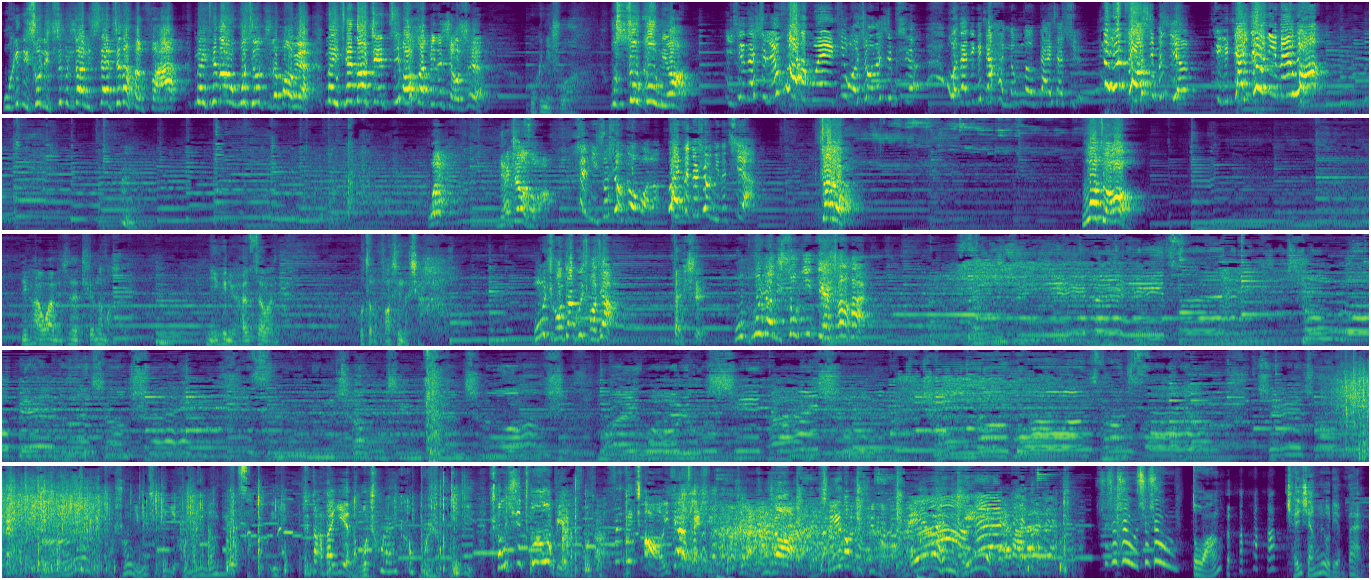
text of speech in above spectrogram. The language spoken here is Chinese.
我跟你说，你知不知道你现在真的很烦，每天都是无休止的抱怨，每天都是这些鸡毛蒜皮的小事。我跟你说，我受够你了。你现在是连话都不愿意听我说了，是不是？我在这个家还能不能待下去？跟我走行不行？这个家有你没我。喂，你还真要走啊？是你说受够我了，我还在这受你的气啊？站住！我走。你看外面现在天那么黑，你一个女孩子在外面，我怎么放心得下？我们吵架归吵架，但是我不会让你受一点伤害。我说你们几个以后能不能约早一点？这大半夜的，我出来一趟不容易，程序特别的复杂，非得吵一架才行。今晚通宵，谁都不许走，没问题。咻咻咻咻咻，短，陈翔六点半。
